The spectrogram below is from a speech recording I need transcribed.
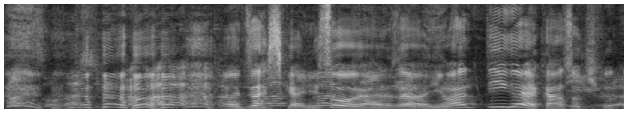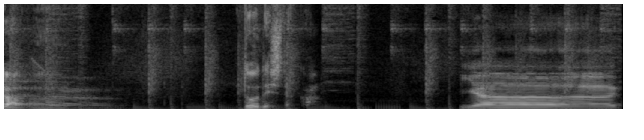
感想なし。確かにそうだそう言わんっていいぐらい感想聞くか、うん。どうでしたか？いやー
